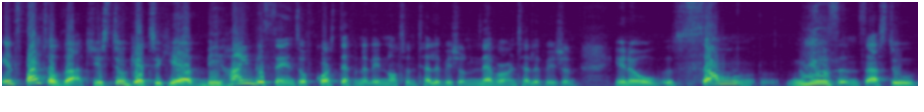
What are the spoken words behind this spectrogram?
in spite of that, you still get to hear behind the scenes, of course, definitely not on television, never on television, you know, some musings as to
